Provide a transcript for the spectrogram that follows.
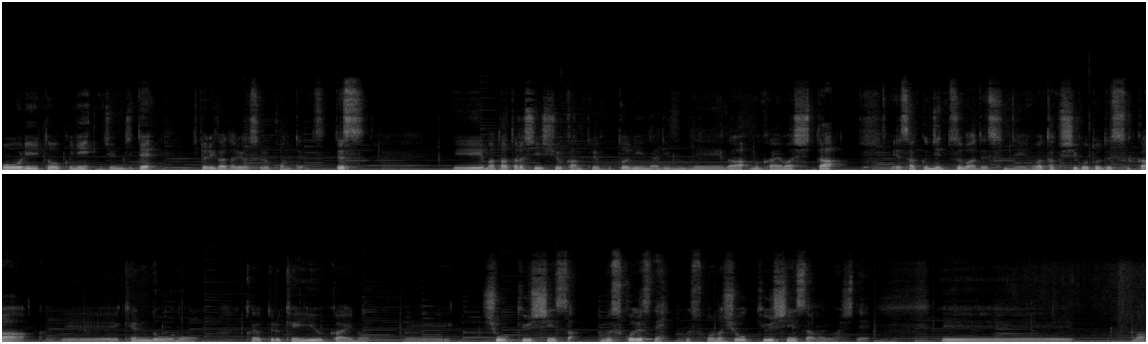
ホーリートークに準じて一人語りをするコンテンツです。えまた新しい1週間ということになり、えが迎えました。え昨日はですね、私事ですが、えー剣道の通ってる県友会の、えー昇級審査、息子ですね。息子の昇級審査がありまして、えーまあ、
